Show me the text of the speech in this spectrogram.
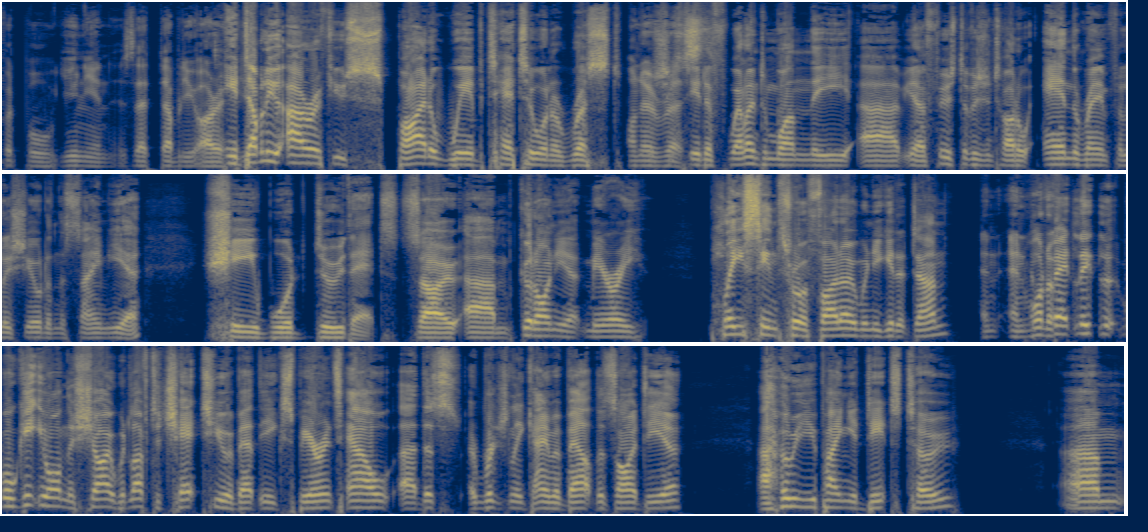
Football Union. Is that WRF? Yeah, WRFU spider web tattoo on her wrist. On her She wrist. said if Wellington won the uh, you know first division title and the Ranfurly Shield in the same year, she would do that. So um, good on you, Mary. Please send through a photo when you get it done. and and what In a, let- we'll get you on the show. We'd love to chat to you about the experience, how uh, this originally came about, this idea. Uh, who are you paying your debt to? Um,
